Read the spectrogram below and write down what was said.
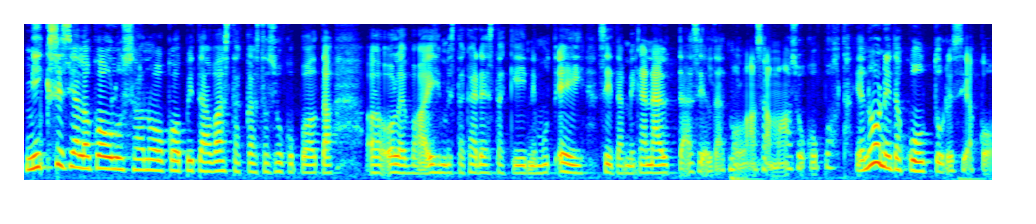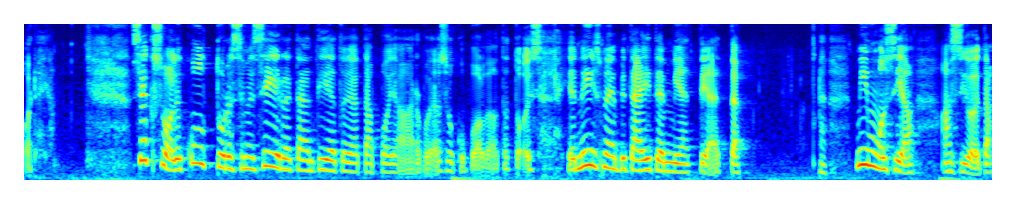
Miksi siellä koulussa on ok pitää vastakkaista sukupuolta ää, olevaa ihmistä kädestä kiinni, mutta ei sitä, mikä näyttää siltä, että me ollaan samaa sukupuolta. Ja ne on niitä kulttuurisia koodeja. Seksuaalikulttuurissa me siirretään tietoja, tapoja, arvoja sukupolvelta toiselle. Ja niissä meidän pitää itse miettiä, että millaisia asioita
